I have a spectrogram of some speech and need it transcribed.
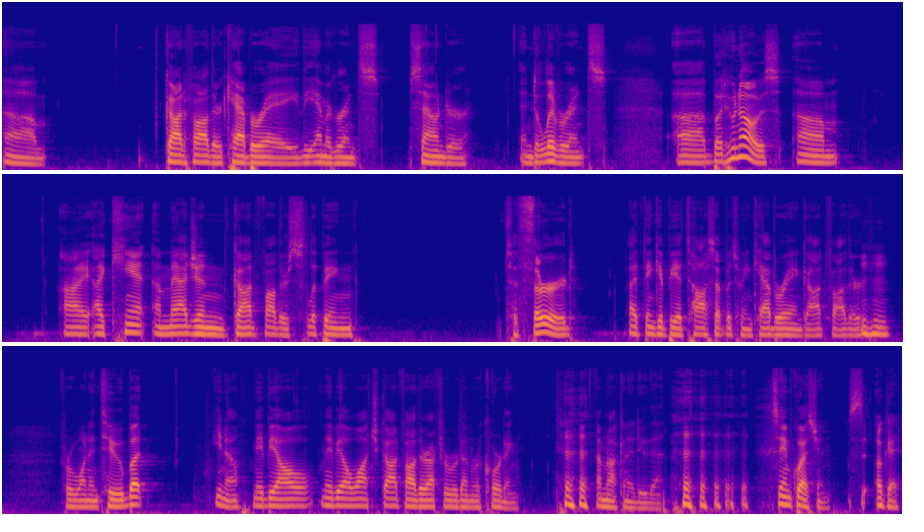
um, Godfather, Cabaret, The Emigrants, Sounder, and Deliverance. Uh, but who knows? Um, I I can't imagine Godfather slipping to third. I think it'd be a toss up between Cabaret and Godfather Mhm. for one and two. But you know, maybe I'll maybe I'll watch Godfather after we're done recording. I'm not going to do that. Same question. Okay,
